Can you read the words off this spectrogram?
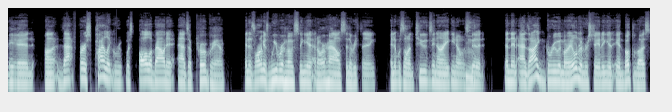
And uh that first pilot group was all about it as a program. And as long as we were hosting it at our house and everything, and it was on Tuesday night, you know, it was Mm. good. And then as I grew in my own understanding and, and both of us,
